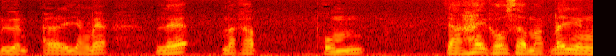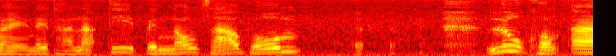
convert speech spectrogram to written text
เดือนอะไรอย่างเนี้ยและนะครับผมจะให้เขาสมัครได้ยังไง ในฐานะที่เป็นน้องสาวผม ลูกของอา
